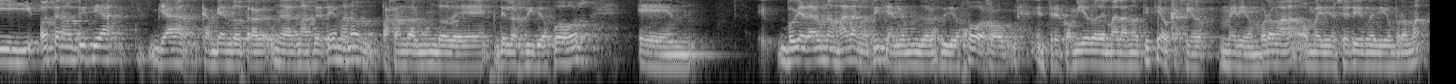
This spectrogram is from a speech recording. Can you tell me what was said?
Y otra noticia, ya cambiando otra una vez más de tema, ¿no? pasando al mundo de, los videojuegos, eh, voy a dar una mala noticia en el mundo de los videojuegos, o entre comillas lo de mala noticia, o casi medio en broma, o medio en serio medio en broma,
